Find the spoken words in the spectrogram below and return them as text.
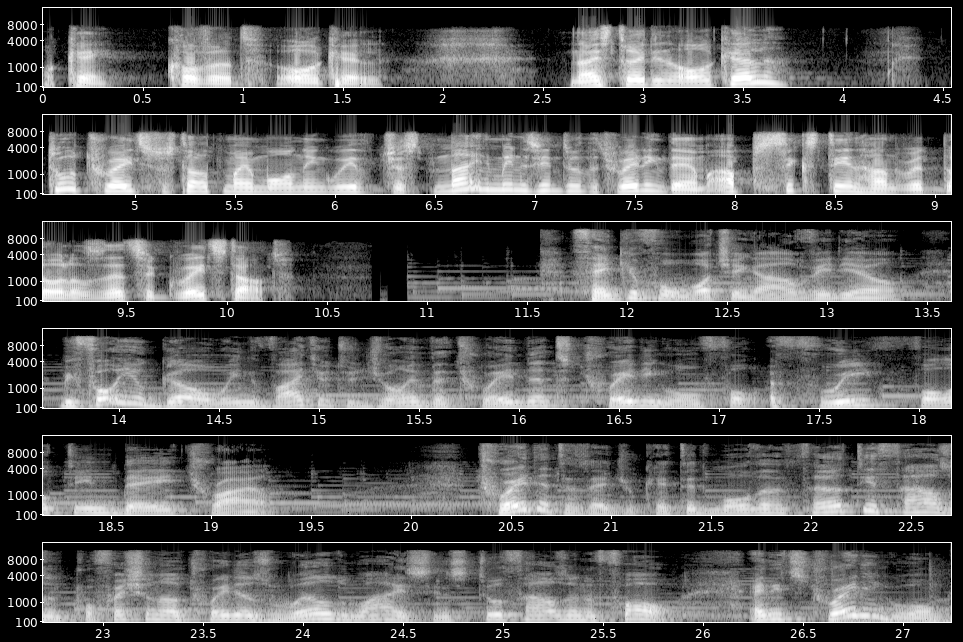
Okay, covered, Oracle. Nice trade in Oracle. Two trades to start my morning with. Just nine minutes into the trading day, I'm up $1,600. That's a great start. Thank you for watching our video. Before you go, we invite you to join the TradeNet trading room for a free 14-day trial. TradeNet has educated more than 30,000 professional traders worldwide since 2004, and its trading room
